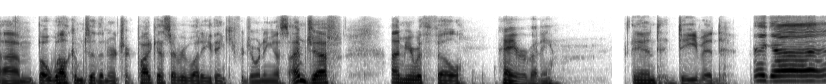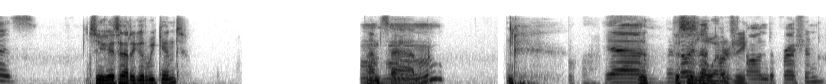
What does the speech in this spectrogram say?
Um, but welcome to the Nerd Trek podcast, everybody. Thank you for joining us. I'm Jeff. I'm here with Phil hey everybody. and David. Hey guys. So you guys had a good weekend? I'm sad. Yeah, this is low that energy. post-con depression.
